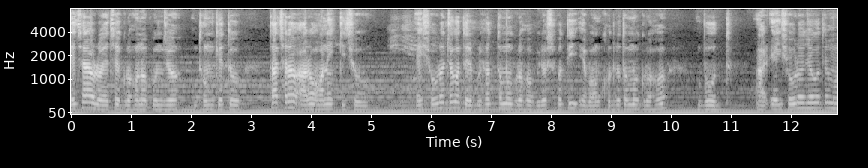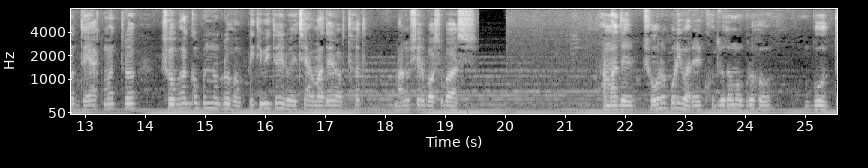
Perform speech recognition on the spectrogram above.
এছাড়াও রয়েছে গ্রহণপুঞ্জ, ধূমকেতু, তাছাড়াও আরও অনেক কিছু। এই সৌরজগতের বৃহত্তম গ্রহ বৃহস্পতি এবং ক্ষুদ্রতম গ্রহ বুধ। আর এই সৌরজগতের মধ্যে একমাত্র সৌভাগ্যপূর্ণ গ্রহ পৃথিবীতেই রয়েছে আমাদের, অর্থাৎ মানুষের বসবাস। আমাদের সৌর পরিবারের ক্ষুদ্রতম গ্রহ বুধ।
